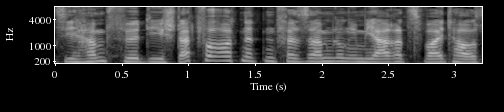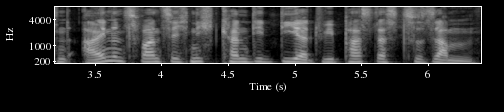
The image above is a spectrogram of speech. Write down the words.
Sie haben für die Stadtverordnetenversammlung im Jahre 2021 nicht kandidiert. Wie passt das zusammen?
